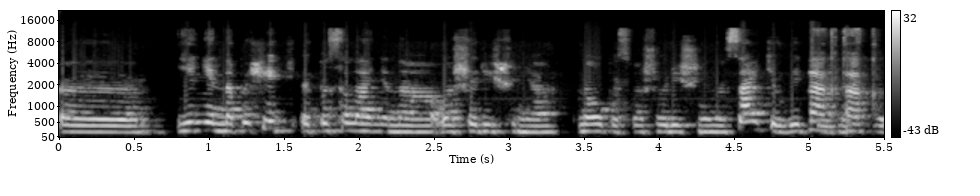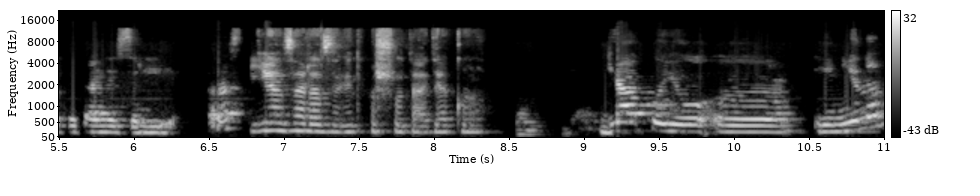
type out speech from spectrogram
Е, ні, напишіть посилання на ваше рішення, на опис вашого рішення на сайті у відповідь Так, на так. запитання Сергія. Раз. Я зараз відпишу, так, дякую. Дякую, е, Яніно.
